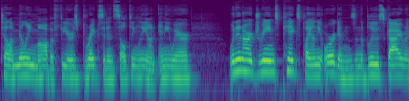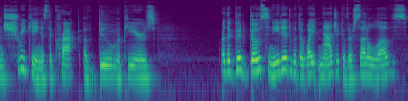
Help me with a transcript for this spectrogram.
till a milling mob of fears breaks it insultingly on anywhere, when in our dreams pigs play on the organs and the blue sky runs shrieking as the crack of doom appears, are the good ghosts needed with the white magic of their subtle loves?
